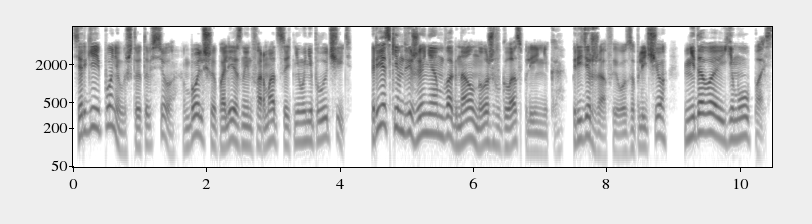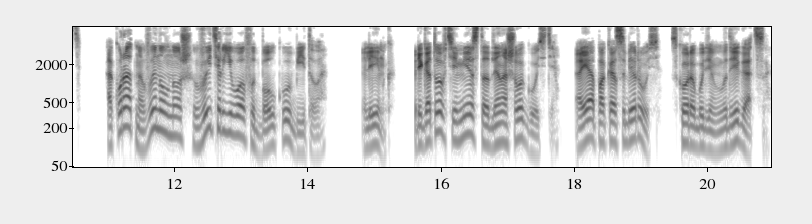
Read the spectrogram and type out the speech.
Сергей понял, что это все, больше полезной информации от него не получить. Резким движением вогнал нож в глаз пленника, придержав его за плечо, не давая ему упасть. Аккуратно вынул нож, вытер его о футболку убитого. «Линк, приготовьте место для нашего гостя, а я пока соберусь, скоро будем выдвигаться».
